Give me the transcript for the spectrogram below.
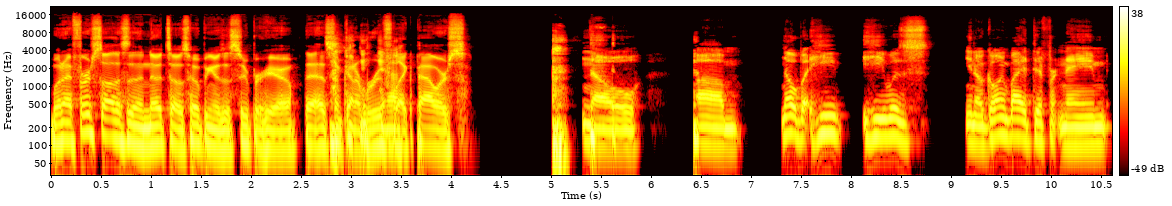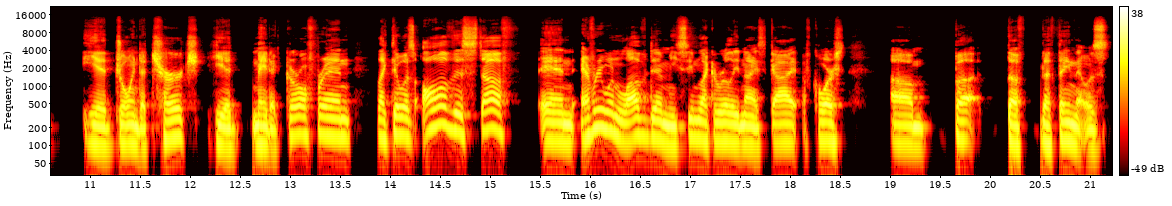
When I first saw this in the notes, I was hoping it was a superhero that has some kind of roof like powers. no um no but he he was you know going by a different name he had joined a church he had made a girlfriend like there was all of this stuff and everyone loved him he seemed like a really nice guy of course um but the the thing that was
